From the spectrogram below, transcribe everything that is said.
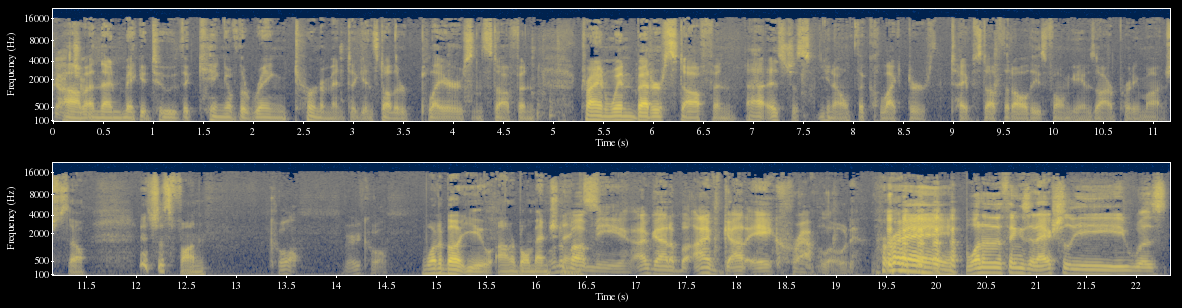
Gotcha. um, and then make it to the King of the Ring tournament against other players and stuff, and try and win better stuff. And uh, it's just you know the collector type stuff that all these phone games are pretty much. So it's just fun. Cool. Very cool. What about you? Honorable mention? What about me? I've got a, I've got a crap load. Hooray! One of the things that actually was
